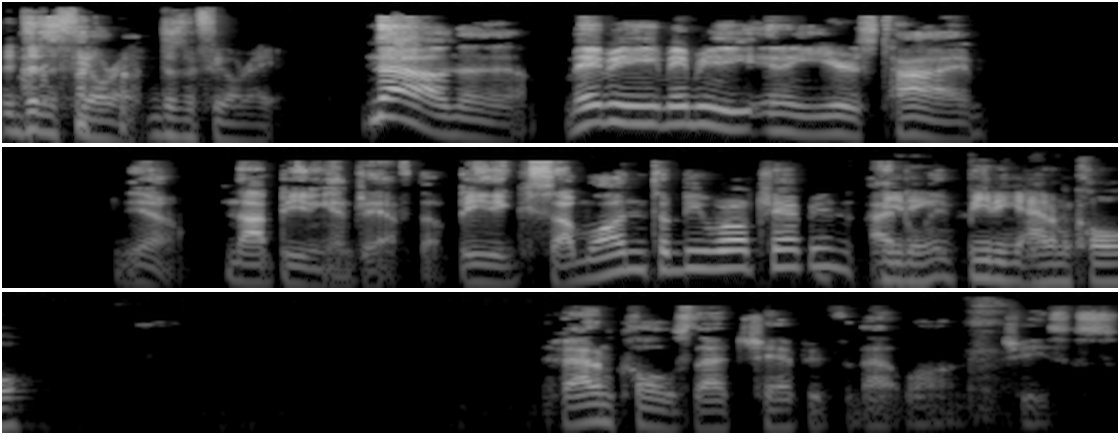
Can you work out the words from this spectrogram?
It doesn't feel right. It doesn't feel right. no, no, no, no. Maybe, maybe in a year's time, you know, not beating MJF though, beating someone to be world champion. I Beating beating Adam Cole. if Adam Cole's that champion for that long, Jesus.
